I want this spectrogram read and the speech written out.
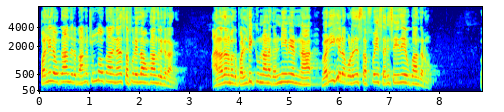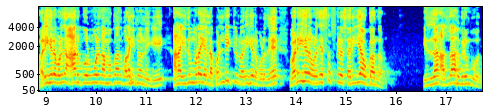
பள்ளியில் உட்கார்ந்துருப்பாங்க. சும்மா உட்காந்து நேரம் சஃபர் எல்லாம் உட்காந்துருக்கிறாங்க அதனால தான் நமக்கு பள்ளிக்கு உண்டான கண்ணியமே என்ன? வருகிற பொழுது சஃப்பை சரி செய்தே உட்காந்துடணும் வருகிற பொழுது ஆறுக்கு ஒரு மூலை நம்ம உட்காந்து பழகிட்டோம் இன்னைக்கு ஆனால் இது முறை அல்ல. பள்ளிக்குள் வருகிற பொழுது வருகிற பொழுதே சஃபில் சரியாக உட்காந்துடும் இதுதான் அல்லாஹ் விரும்புவது.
